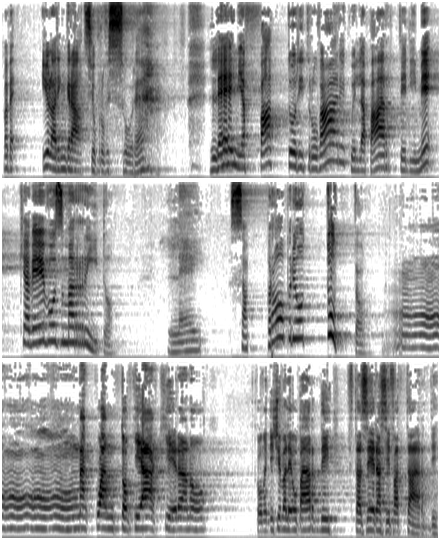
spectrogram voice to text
Vabbè, io la ringrazio, professore. Lei mi ha fatto ritrovare quella parte di me che avevo smarrito. Lei sa proprio tutto. Mm, ma quanto chiacchierano! Come diceva Leopardi, stasera si fa tardi.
